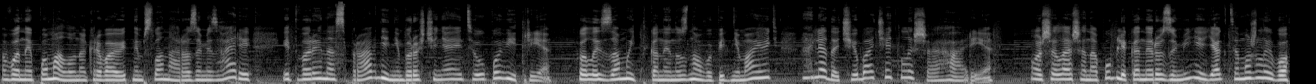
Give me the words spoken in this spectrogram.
Вони помалу накривають ним слона разом із Гаррі, і тварина справді ніби розчиняється у повітрі. Коли за мить тканину знову піднімають, глядачі бачать лише Гаррі. Ошелешена публіка не розуміє, як це можливо,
